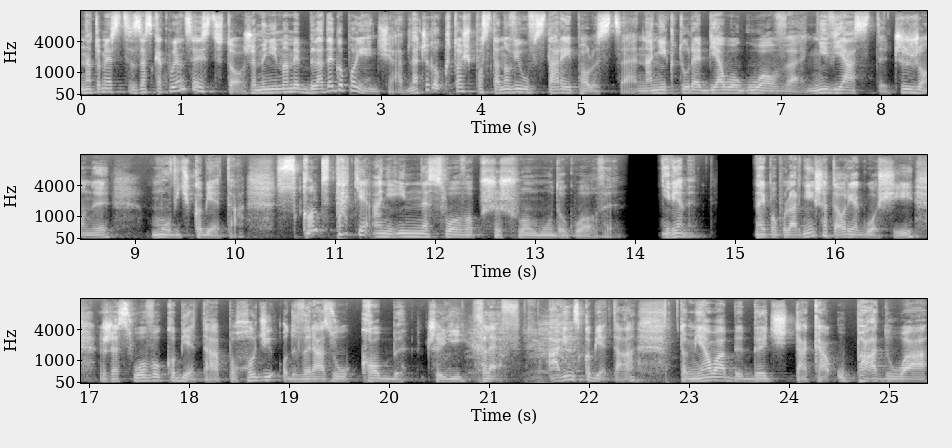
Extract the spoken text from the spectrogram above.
Natomiast zaskakujące jest to, że my nie mamy bladego pojęcia, dlaczego ktoś postanowił w starej Polsce na niektóre białogłowe, niewiasty czy żony mówić kobieta. Skąd takie, a nie inne słowo przyszło mu do głowy? Nie wiemy. Najpopularniejsza teoria głosi, że słowo kobieta pochodzi od wyrazu kob, czyli chlew. A więc kobieta to miałaby być taka upadła,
